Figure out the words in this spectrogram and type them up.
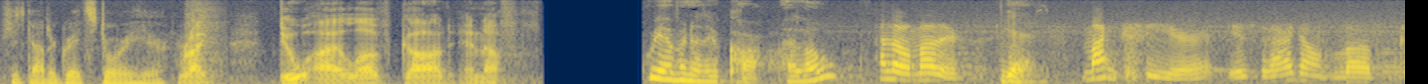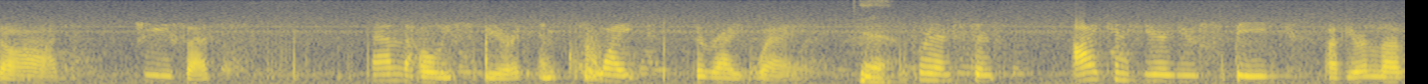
she's got a great story here. Right. Do I love God enough? We have another call. Hello. Hello, Mother. Yes. My fear is that I don't love God, Jesus, and the Holy Spirit in quite the right way. Yeah. For instance, I can hear you speak of your love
